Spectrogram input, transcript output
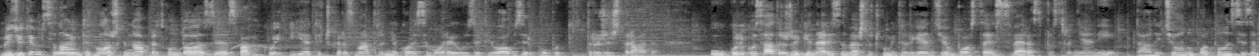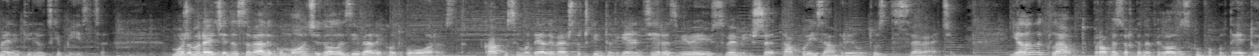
Međutim, sa novim tehnološkim napretkom dolaze svakako i etička razmatranja koje se moraju uzeti u obzir poput tržišta rada. Ukoliko sadržaj generisan veštačkom inteligencijom postaje sve rasprostranjeniji, da li će on u potpunosti zameniti ljudske pisce? Možemo reći da sa velikom moći dolazi i velika odgovornost. Kako se modeli veštačke inteligencije razvijaju sve više, tako i zabrinutost sve veća. Jelena Kleut, profesorka na Filozofskom fakultetu,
